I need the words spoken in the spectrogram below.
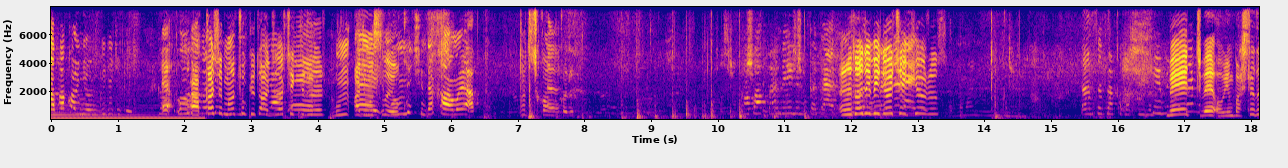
kapak oynuyoruz, video çekiyoruz. E, Umut Arkadaşlar bana çok kötü acılar çektirdiler. Bunun acıması da yok. Bunun içinde kalma yaptı. Hadi çıkalım yukarı. Kapak ben değilim bu sefer. Evet hadi video çekiyoruz. Ben bu sefer kapak değilim. Ve, ve oyun başladı.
